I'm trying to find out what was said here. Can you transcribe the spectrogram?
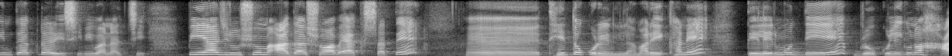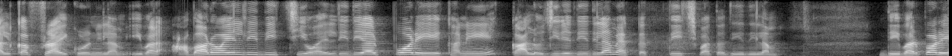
কিন্তু একটা রেসিপি বানাচ্ছি। পেঁয়াজ, রসুন, আদা সব একসাথে থেঁতো করে নিলাম। আর এখানে তেলের মধ্যে ব্রোকলিগুলো হালকা ফ্রাই করে নিলাম। এবার আবার অয়েল দিয়ে দিচ্ছি। অয়েল দিয়ে দেওয়ার পরে এখানে কালো জিরে দিয়ে দিলাম, একটা তেজপাতা দিয়ে দিলাম। দেবার পরে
